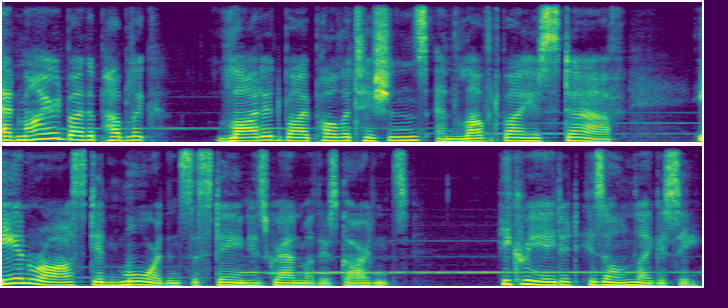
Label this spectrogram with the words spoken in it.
Admired by the public, lauded by politicians, and loved by his staff, Ian Ross did more than sustain his grandmother's gardens. He created his own legacy.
